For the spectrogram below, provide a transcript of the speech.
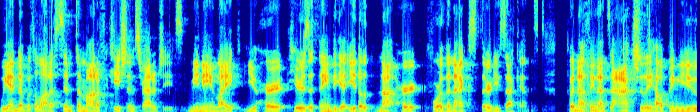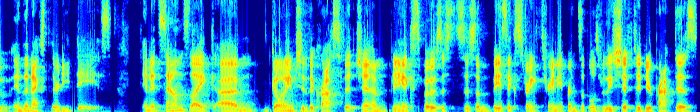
we end up with a lot of symptom modification strategies, meaning like you hurt, here's a thing to get you to not hurt for the next 30 seconds, but nothing that's actually helping you in the next 30 days and it sounds like um, going to the CrossFit gym, being exposed to, some basic strength training principles really shifted your practice.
